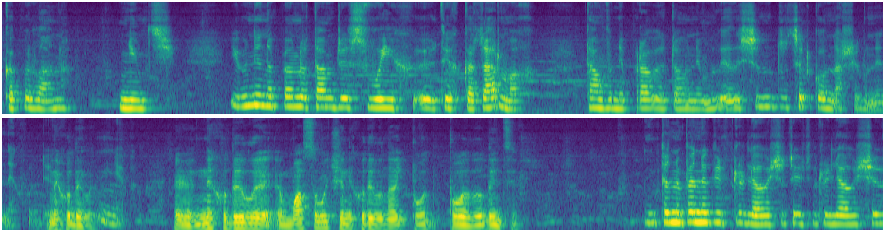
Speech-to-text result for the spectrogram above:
капелана, німці. І вони, напевно, там, де в своїх тих казармах, там вони правили, там вони молилися. Ну, До церков наших вони не ходили. Не ходили. Ні. Е, Не ходили масово чи не ходили навіть по, поодинці? То, напевно, відправлялися, то відправлялися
